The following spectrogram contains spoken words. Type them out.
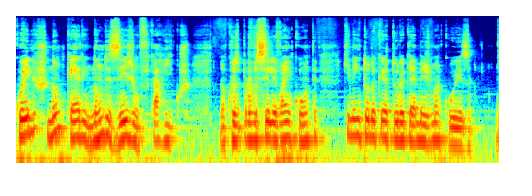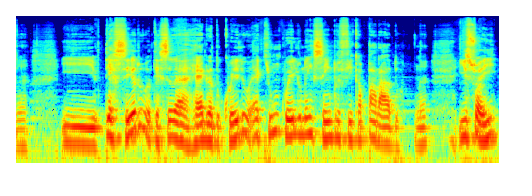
coelhos não querem, não desejam ficar ricos. Uma coisa para você levar em conta que nem toda criatura quer a mesma coisa. Né? E terceiro, a terceira regra do coelho é que um coelho nem sempre fica parado. Né? Isso aí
